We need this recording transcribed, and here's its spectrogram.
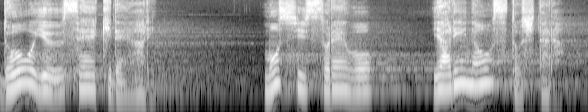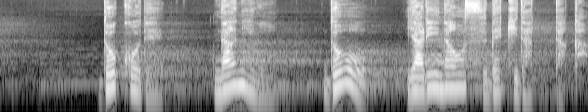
どういう世紀でありもしそれをやり直すとしたらどこで何をどうやり直すべきだったか。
